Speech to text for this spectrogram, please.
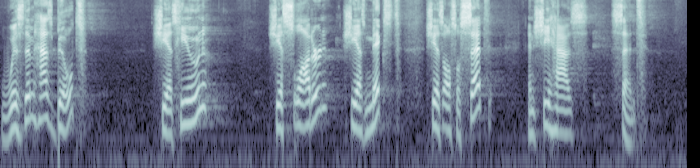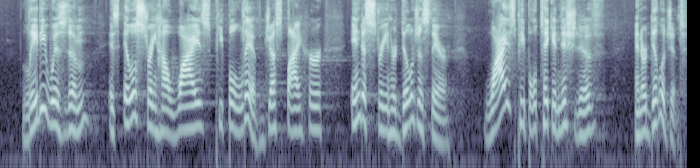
Wisdom has built, she has hewn, she has slaughtered, she has mixed, she has also set, and she has sent. Lady Wisdom is illustrating how wise people live just by her industry and her diligence there. Wise people take initiative and are diligent.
